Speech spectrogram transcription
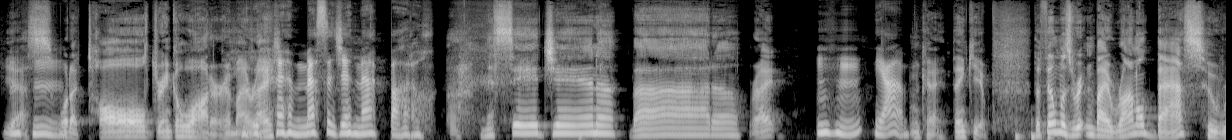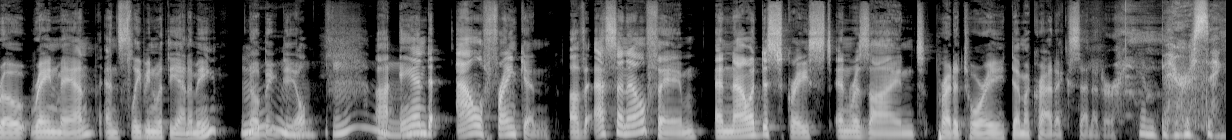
Yes, Mhm. what a tall drink of water, am I right? Yeah, message in that bottle. Uh, message in a bottle, right? Mm-hmm. Yeah. Okay, thank you. The film was written by Ronald Bass, who wrote Rain Man and Sleeping with the Enemy. No big deal. Mm, Uh, mm. and Al Franken of SNL fame and now a disgraced and resigned predatory Democratic senator. embarrassing.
